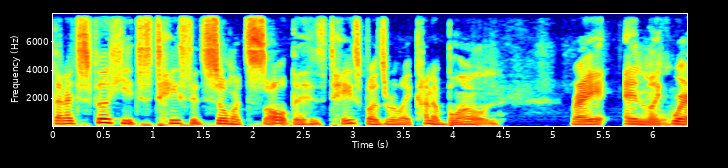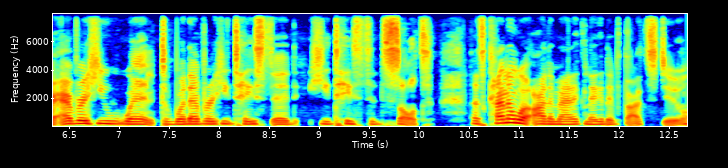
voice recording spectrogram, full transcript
that I just feel like he just tasted so much salt that his taste buds were like kind of blown. Right. And like Mm. wherever he went, whatever he tasted, he tasted salt. That's kind of what automatic negative thoughts do.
